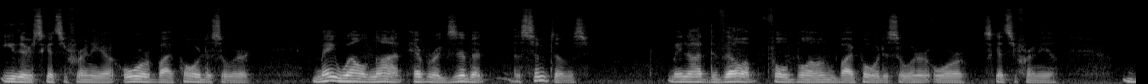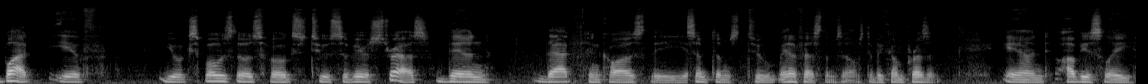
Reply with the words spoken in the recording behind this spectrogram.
either schizophrenia or bipolar disorder may well not ever exhibit the symptoms, may not develop full blown bipolar disorder or schizophrenia. But if you expose those folks to severe stress, then that can cause the symptoms to manifest themselves, to become present. And obviously,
